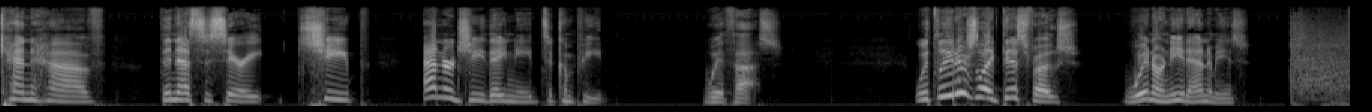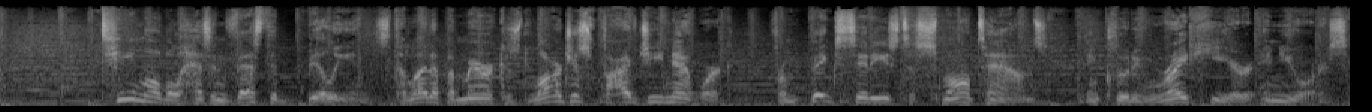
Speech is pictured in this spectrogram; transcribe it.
can have the necessary cheap energy they need to compete with us. With leaders like this, folks, we don't need enemies. T Mobile has invested billions to light up America's largest 5G network from big cities to small towns, including right here in yours.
